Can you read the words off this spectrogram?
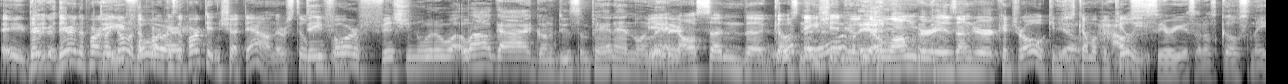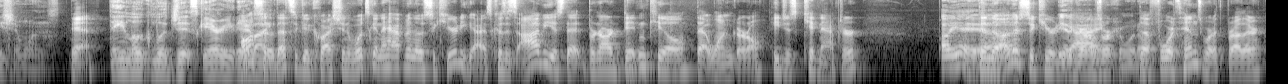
Hey, They're day- they're in the park like no, no, the park because the park didn't shut down. There were still Day people. four, fishing with a wi- wild guy, gonna do some panhandling Yeah, later. and all of a sudden the Ghost the Nation, hell? who Yeah. no longer is under control, can Yo, just come up and kill you. How serious are those Ghost Nation ones? Yeah. They look legit scary. They're Also, like, that's a good question. What's going to happen to those security guys? Because it's obvious that Bernard didn't kill that one girl. He just kidnapped her. oh yeah. Then the uh, other security yeah, the guy, was working with the fourth Hemsworth brother,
